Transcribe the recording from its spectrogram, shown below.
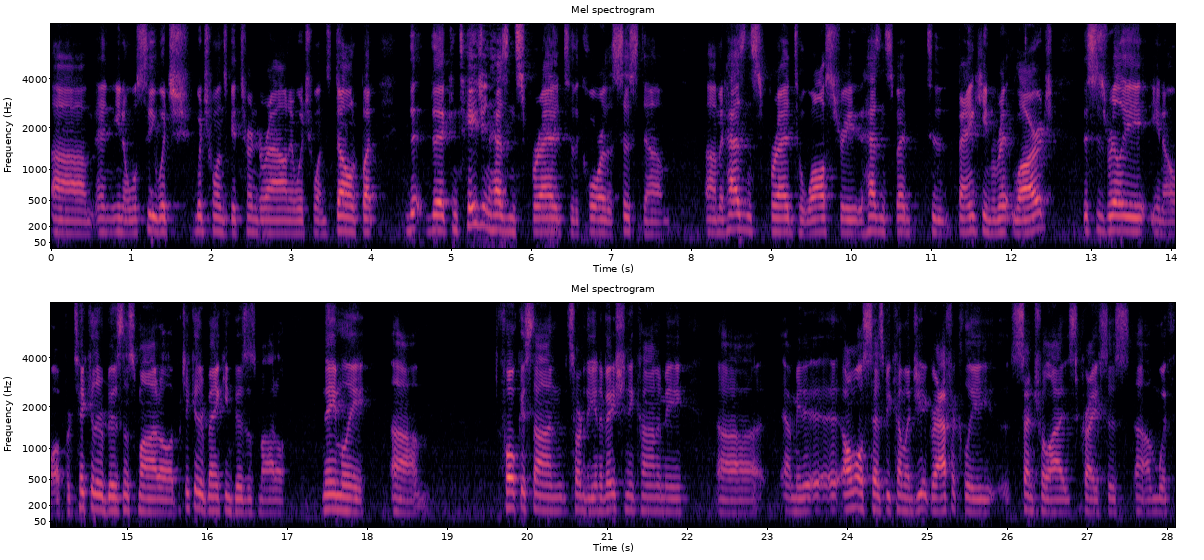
um, and you know we'll see which which ones get turned around and which ones don't. But the the contagion hasn't spread to the core of the system. Um, it hasn't spread to Wall Street. It hasn't spread to banking writ large. This is really you know a particular business model, a particular banking business model, namely um, focused on sort of the innovation economy. Uh, I mean, it, it, almost has become a geographically centralized crisis um, with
